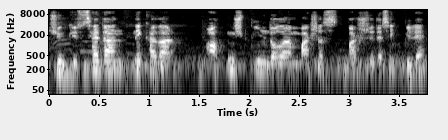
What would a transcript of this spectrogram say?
Çünkü sedan ne kadar 60 bin başlas- başlıyor desek bile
